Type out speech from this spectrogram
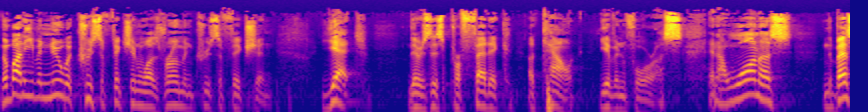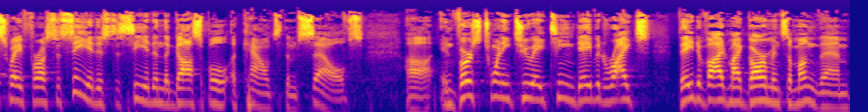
Nobody even knew what crucifixion was, Roman crucifixion. Yet, there's this prophetic account given for us. And I want us, the best way for us to see it is to see it in the gospel accounts themselves. Uh, in verse 22, 18, David writes, They divide my garments among them,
